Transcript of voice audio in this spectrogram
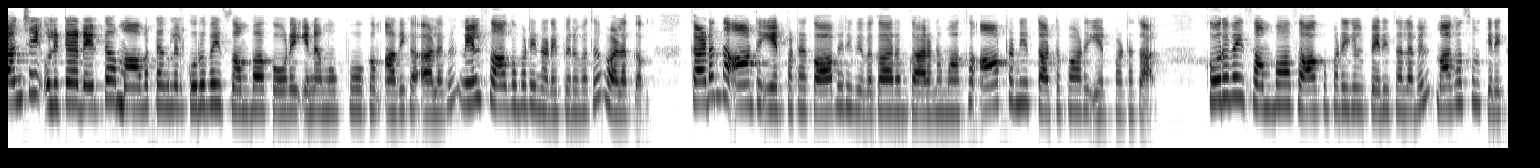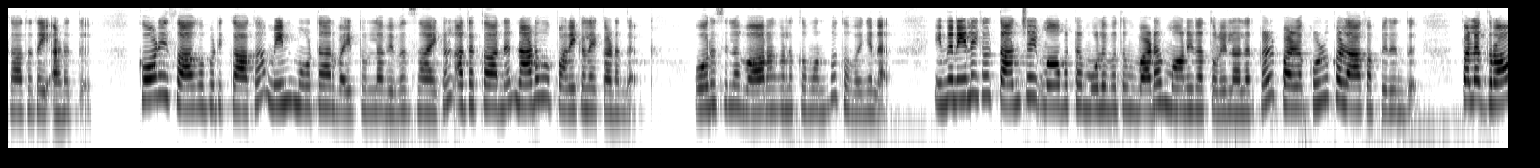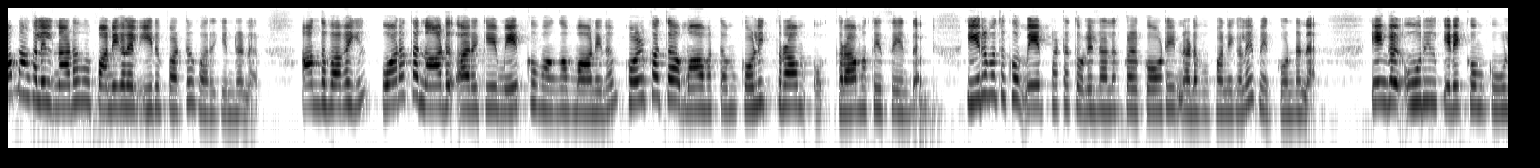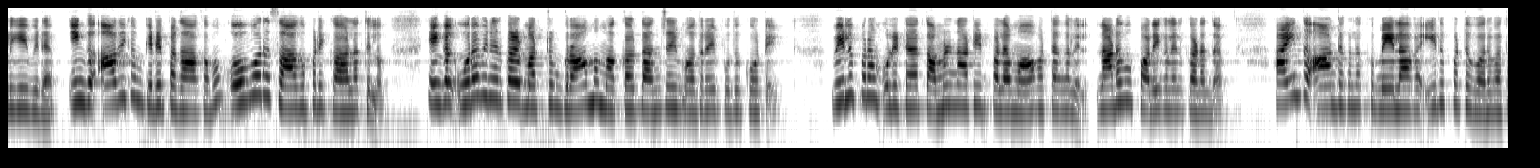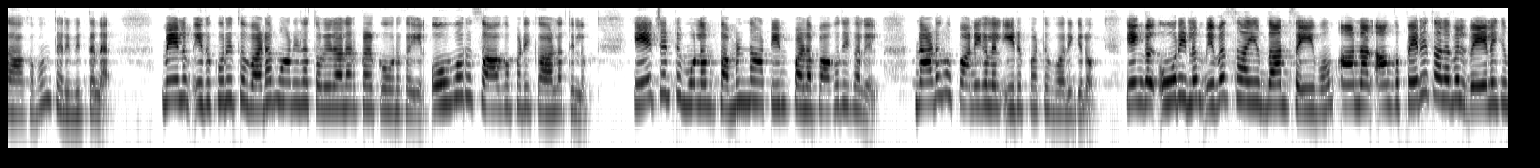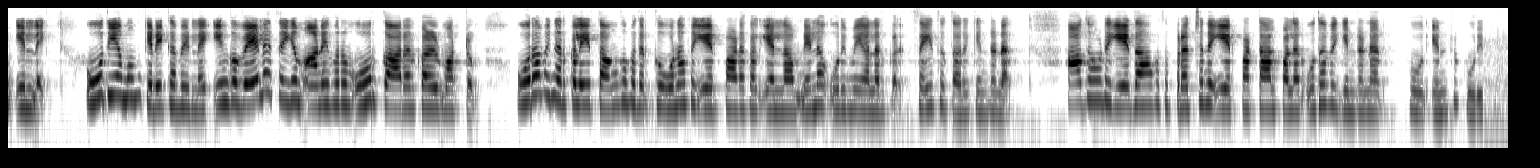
தஞ்சை உள்ளிட்ட டெல்டா மாவட்டங்களில் குறுவை சம்பா கோடை என முப்போகம் அதிக அளவில் நெல் சாகுபடி நடைபெறுவது வழக்கம். கடந்த ஆண்டு ஏற்பட்ட காவிரி விவகாரம் காரணமாக ஆற்று நீர் தட்டுப்பாடு ஏற்பட்டதால் குறுவை சம்பா சாகுபடியில் பெரிதளவில் மகசூல் கிடைக்காததை அடுத்து கோடை சாகுபடிக்காக மின் மோட்டார் வைத்துள்ள விவசாயிகள் அதற்கான நடவு பணிகளை கடந்த ஒரு சில வாரங்களுக்கு முன்பு துவங்கினர். இந்த நிலையில் தஞ்சை மாவட்டம் முழுவதும் வட மாநில தொழிலாளர்கள் பல குழுக்களாக பிரிந்து பல கிராமங்களில் நடவு பணிகளில் ஈடுபட்டு வருகின்றனர். அந்த வகையில் ஒரத்த நாடு அருகே மேற்கு வங்கம் மாநிலம் கொல்கத்தா மாவட்டம் கொலிக்ராம் கிராமத்தை சேர்ந்த இருபதுக்கும் மேற்பட்ட தொழிலாளர்கள் கோடை நடவு பணிகளை மேற்கொண்டனர். எங்கள் ஊரில் கிடைக்கும் கூலியை விட இங்கு அதிகம் கிடைப்பதாகவும் ஒவ்வொரு சாகுபடி காலத்திலும் எங்கள் உறவினர்கள் மற்றும் கிராம மக்கள் தஞ்சை மதுரை புதுக்கோட்டை விழுப்புரம் உள்ளிட்ட தமிழ்நாட்டின் பல மாவட்டங்களில் நடவு பணிகளில் கடந்த ஐந்து ஆண்டுகளுக்கு மேலாக ஈடுபட்டு வருவதாகவும் தெரிவித்தனர். மேலும் இது குறித்து வட மாநில தொழிலாளர்கள் கூறுகையில் ஒவ்வொரு சாகுபடி காலத்திலும் ஏஜென்ட் மூலம் தமிழ்நாட்டின் பல பகுதிகளில் நடவு பணிகளில் ஈடுபட்டு வருகிறோம். எங்கள் ஊரிலும் விவசாயம் தான் செய்வோம். ஆனால் ஆனால் அங்கு பெரிதளவில் வேலையும் இல்லை. ஊதியமும் கிடைக்கவில்லை. இங்கு வேலை செய்யும் அனைவரும் ஊர்க்காரர்கள் மற்றும் உறவினர்களை தங்குவதற்கு உணவு ஏற்பாடுகள் எல்லாம் நில உரிமையாளர்கள் செய்து தருகின்றனர். அதோடு ஏதாவது பிரச்சனை ஏற்பட்டால் பலர் உதவுகின்றனர் என்று கூறினார்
